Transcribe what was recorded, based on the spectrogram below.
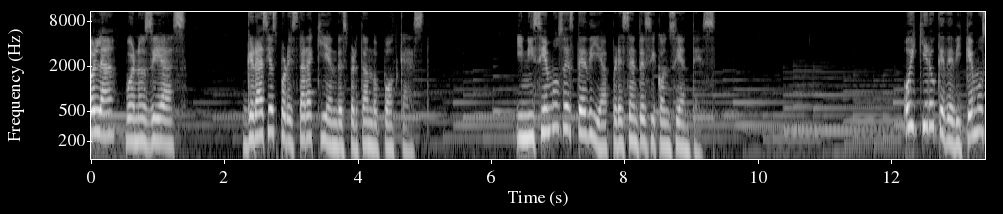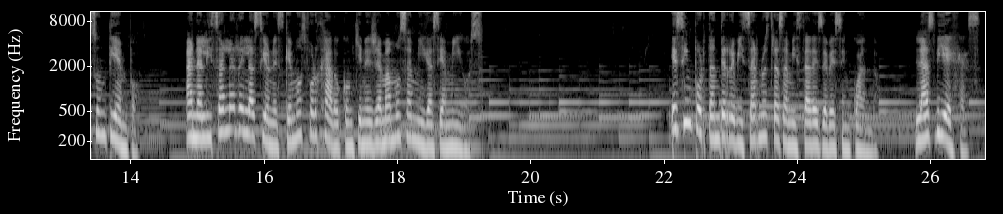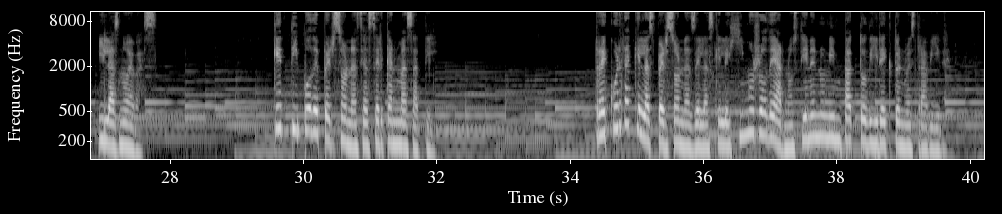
Hola, buenos días. Gracias por estar aquí en Despertando Podcast. Iniciemos este día presentes y conscientes. Hoy quiero que dediquemos un tiempo a analizar las relaciones que hemos forjado con quienes llamamos amigas y amigos. Es importante revisar nuestras amistades de vez en cuando, las viejas y las nuevas. ¿Qué tipo de personas se acercan más a ti? Recuerda que las personas de las que elegimos rodearnos tienen un impacto directo en nuestra vida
